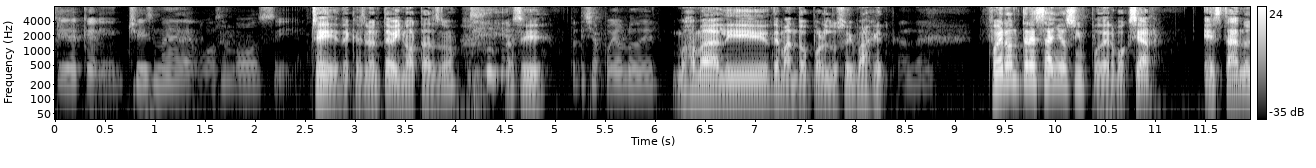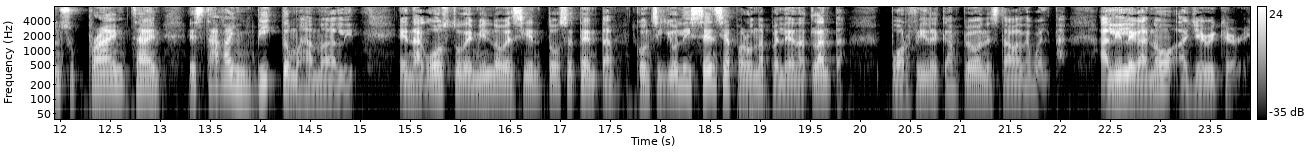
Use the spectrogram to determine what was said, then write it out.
Sí, de que el chisme de voz en voz y... Sí, de que se lo en TV y Notas, ¿no? Así. Pati Chapoy habló de él. Muhammad Ali demandó por el uso de imagen. Fueron tres años sin poder boxear. Estando en su prime time, estaba invicto Muhammad Ali. En agosto de 1970 consiguió licencia para una pelea en Atlanta. Por fin el campeón estaba de vuelta. Ali le ganó a Jerry Curry.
